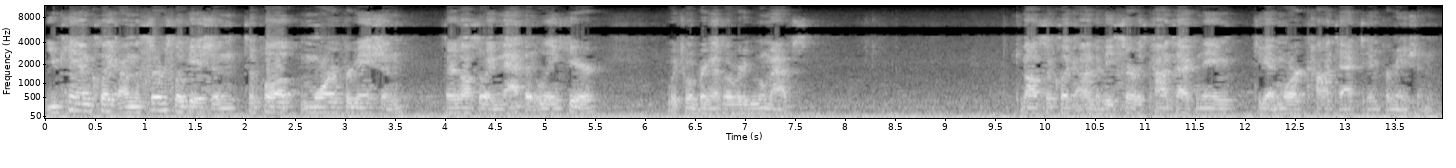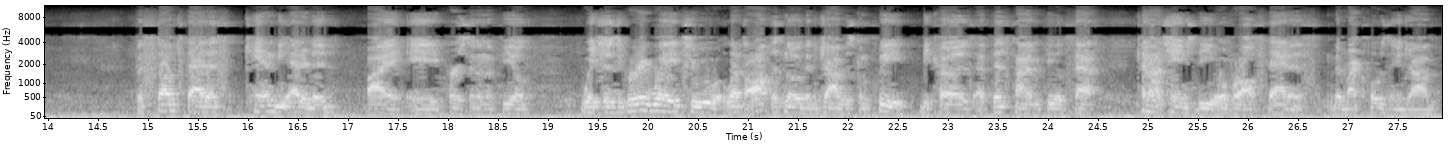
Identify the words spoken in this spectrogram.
You can click on the service location to pull up more information. There's also a map it link here, which will bring us over to Google Maps. You can also click onto the service contact name to get more contact information. The sub status can be edited by a person in the field, which is a great way to let the office know that a job is complete because at this time field staff cannot change the overall status, thereby closing a job.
